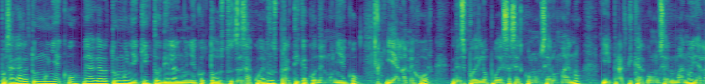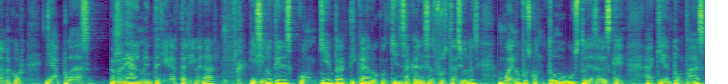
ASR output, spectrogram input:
pues agárrate un muñeco, ve, agárrate un muñequito, dile al muñeco todos tus desacuerdos, practica con el muñeco y a lo mejor después lo puedes hacer con un ser humano y practicar con un ser humano y a lo mejor ya puedas realmente llegarte a liberar. Y si no tienes con quién practicar o con quién sacar esas frustraciones, bueno, pues con todo gusto, ya sabes que aquí Anton Paz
